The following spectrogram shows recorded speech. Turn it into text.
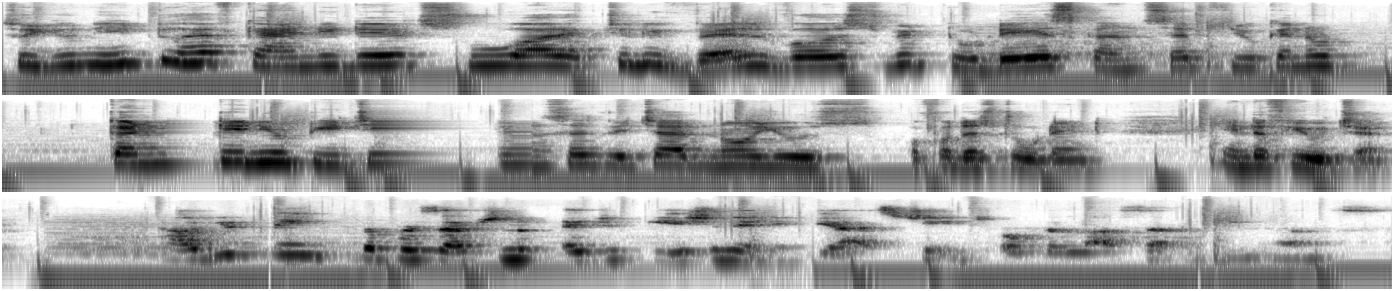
So you need to have candidates who are actually well versed with today's concepts. You cannot continue teaching concepts which are no use for the student in the future. How do you think the perception of education in India has changed over the last 17 months?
